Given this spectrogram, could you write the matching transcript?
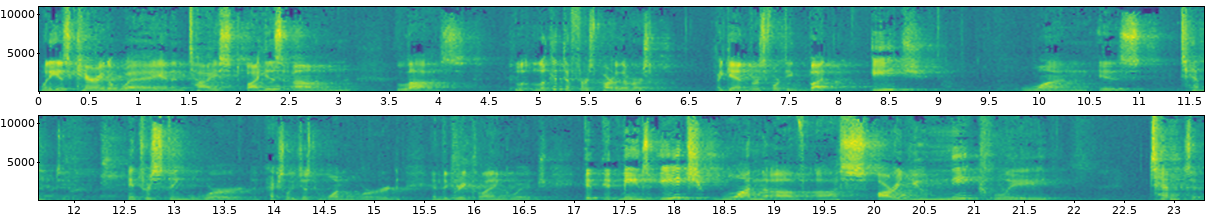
when he is carried away and enticed by his own lust. L- look at the first part of the verse. Again, verse 14. But each one is tempted. Interesting word, actually, just one word in the Greek language. It, it means each one of us are uniquely tempted.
